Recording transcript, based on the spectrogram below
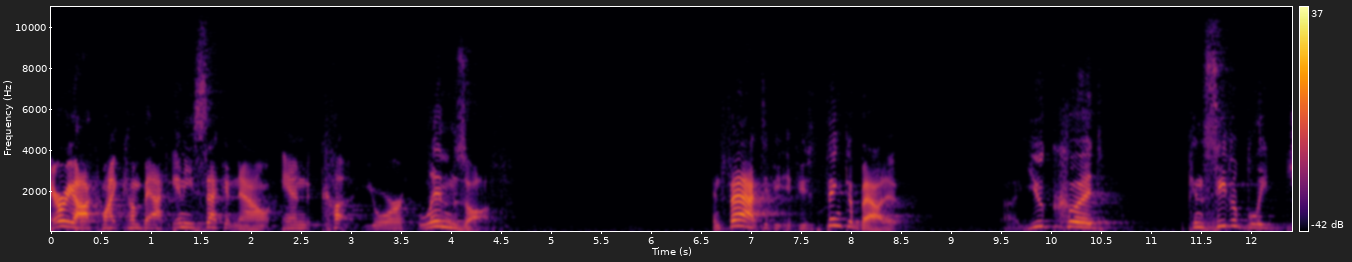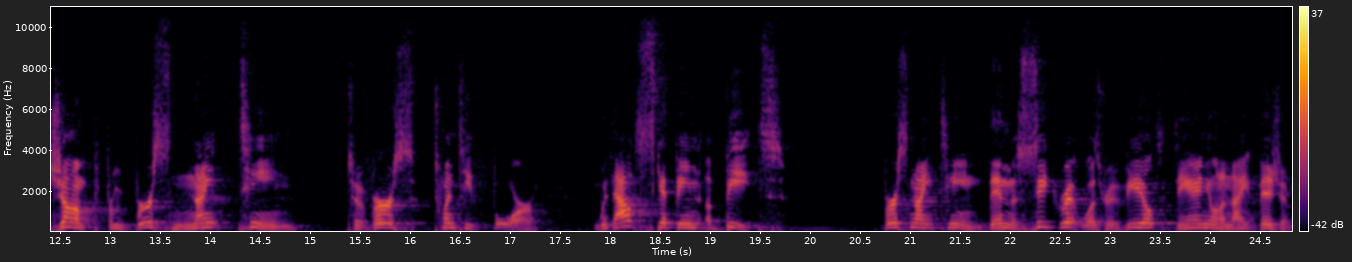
Arioch might come back any second now and cut your limbs off. In fact, if you, if you think about it, uh, you could conceivably jump from verse 19 to verse 24 without skipping a beat. Verse 19, then the secret was revealed to Daniel in a night vision.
